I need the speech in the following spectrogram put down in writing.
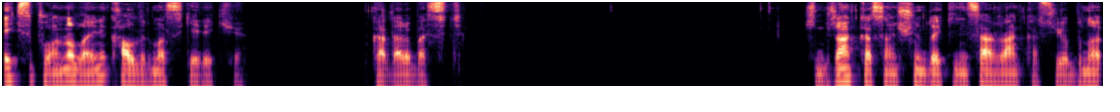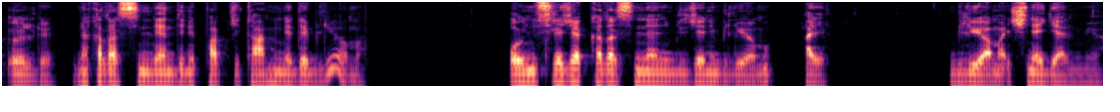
Eksi puan olayını kaldırması gerekiyor. Kadar basit. Şimdi rank kasan şundaki insan rank kasıyor. Buna öldü. Ne kadar sinirlendiğini PUBG tahmin edebiliyor mu? Oyunu silecek kadar sinirlenebileceğini biliyor mu? Hayır. Biliyor ama işine gelmiyor.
